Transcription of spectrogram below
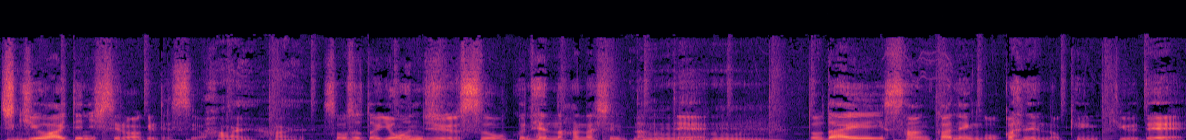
地球を相手にしてるわけですよ、うんはいはい、そうすると40数億年の話なので、うんうん、土台3か年5か年の研究で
